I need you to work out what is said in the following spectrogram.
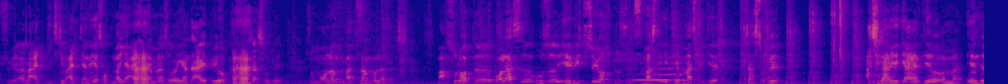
tushib beraman. Hech kim aytganiga sotmagan, Aha. aytgan bilan so'raganda aybi yo'q. Jasurbek. Shu molim nima desam bo'ladi? Mahsuloti, bolasi, o'zi yeb yotib turishi, usmasligi, tepmasligi Jasurbek ashularga garantiya beraman. Endi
